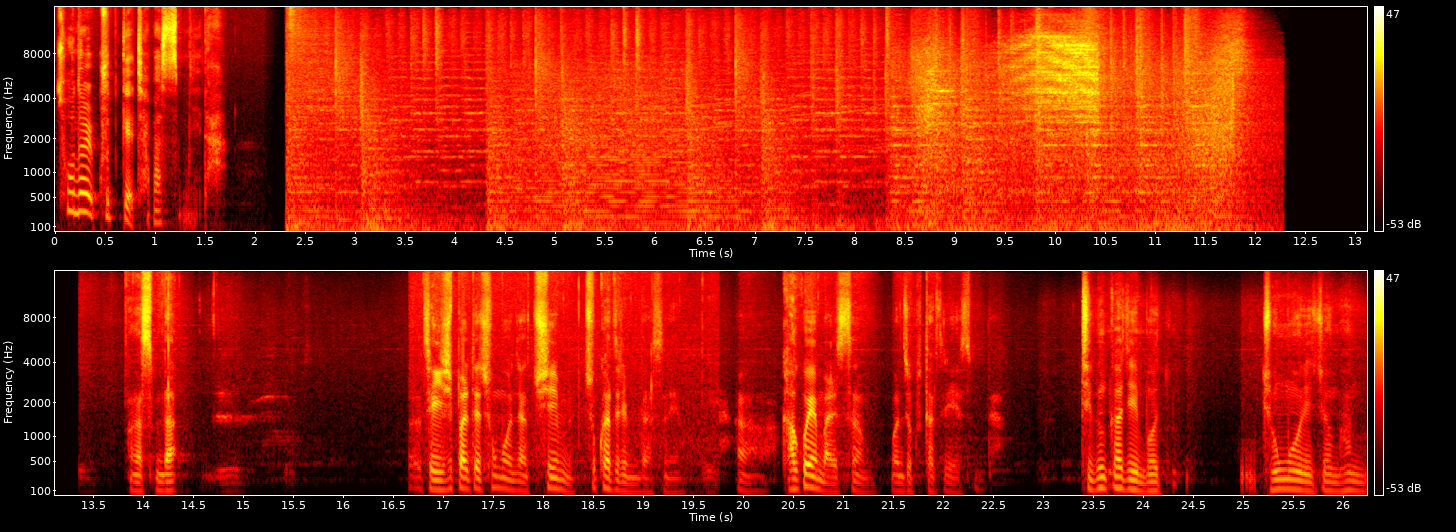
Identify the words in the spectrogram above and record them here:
손을 굳게 잡았습니다. 반갑습니다. 제 28대 총무원장 취임 축하드립니다, 스님. 어, 각오의 말씀 먼저 부탁드리겠습니다. 지금까지 뭐 종무원이 좀 한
